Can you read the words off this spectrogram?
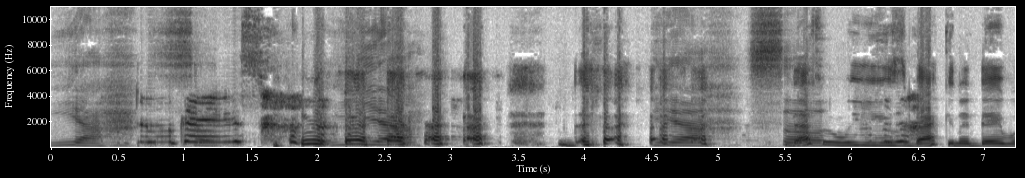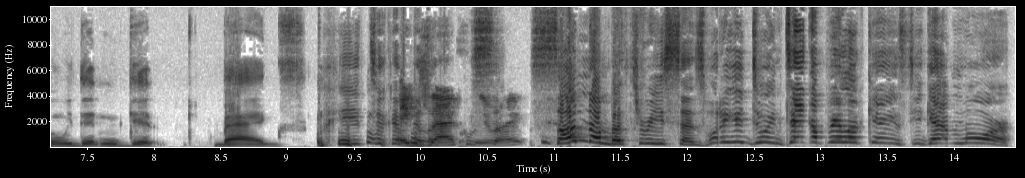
Yeah. So, Pillowcase. yeah, yeah. So That's what we used back in the day when we didn't get bags. He took a Exactly, so- right? Son number three says, "What are you doing? Take a pillowcase. You get more."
